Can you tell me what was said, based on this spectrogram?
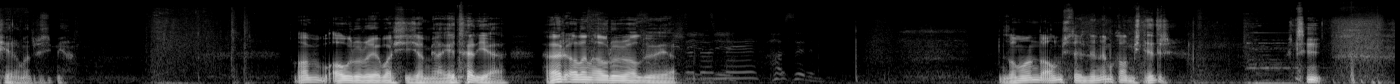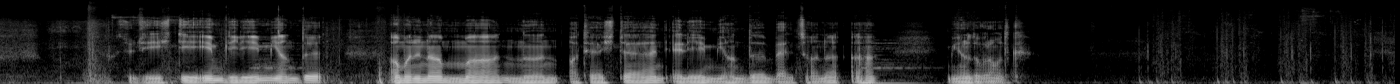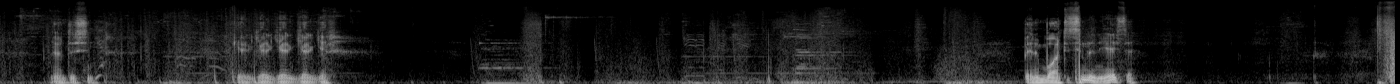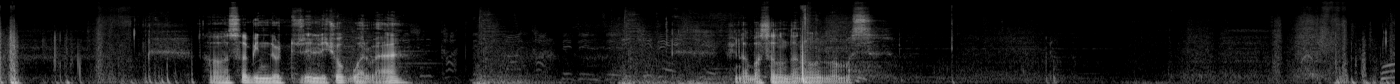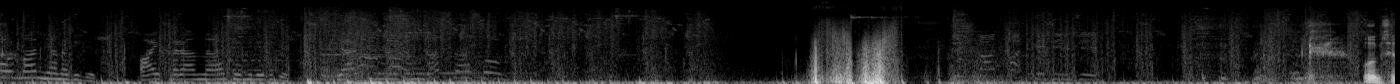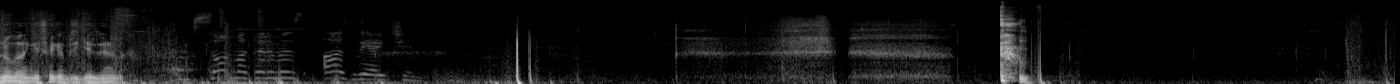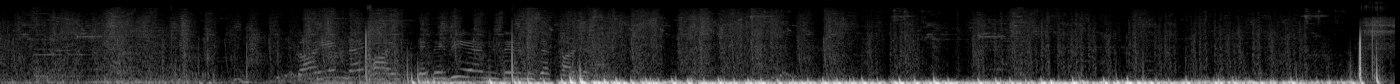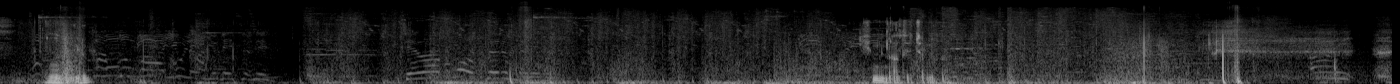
İşe yaramadı bizim ya. Abi bu Aurora'ya başlayacağım ya. Yeter ya. Her alan Aurora alıyor ya. Zamanında almış da ellerine mi kalmış nedir? Sütü içtiğim dilim yandı. Amanın amanın ateşten elim yandı ben sana. Aha. Miyanı da vuramadık. Neredesin? Gel gel gel gel gel. Benim bu artistim de niyeyse. Hasa 1450 çok var be. Şuna basalım da ne olur olmaz. Bu orman yanabilir. Ay karanlığa gömülebilir. Lakin Oğlum sen oradan geçerken biz geri dönüyorduk.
